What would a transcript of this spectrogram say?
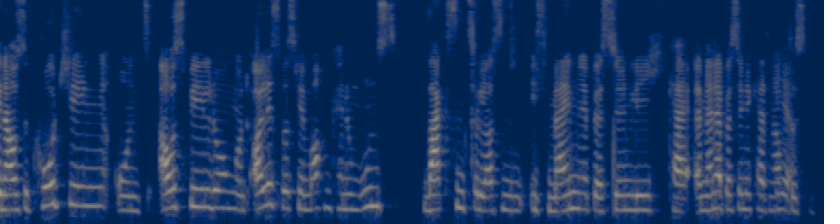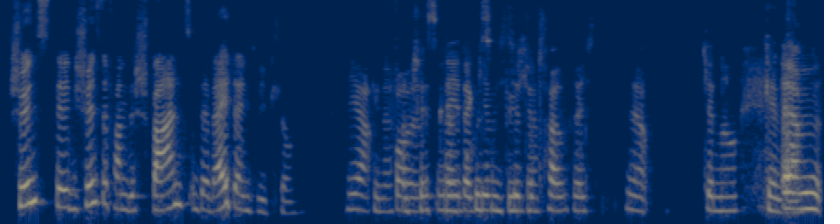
genauso Coaching und Ausbildung und alles, was wir machen können, um uns wachsen zu lassen, ist meine Persönlichkeit, äh, meiner Persönlichkeit noch ja. das schönste, die schönste Form des Sparens und der Weiterentwicklung. Ja, genau. Voll. Francesca, nee, da gebe ich dir total recht. Ja, genau. genau. Ähm,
